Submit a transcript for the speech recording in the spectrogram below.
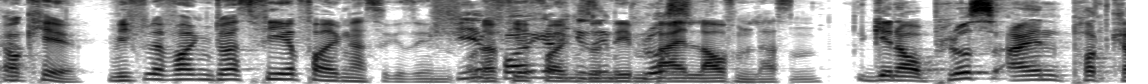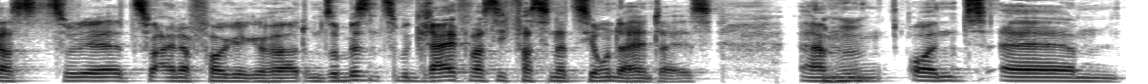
Okay, wie viele Folgen? Du hast vier Folgen hast du gesehen. Vier Oder Folgen vier ich Folgen so nebenbei plus- laufen lassen. Genau, plus ein Podcast zu, der, zu einer Folge gehört, um so ein bisschen zu begreifen, was die Faszination dahinter ist. Ähm, Und ähm,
